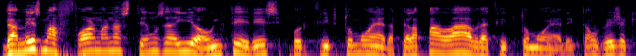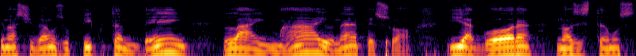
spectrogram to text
Da mesma forma, nós temos aí ó, o interesse por criptomoeda, pela palavra criptomoeda. Então, veja que nós tivemos o pico também lá em maio, né, pessoal? E agora nós estamos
